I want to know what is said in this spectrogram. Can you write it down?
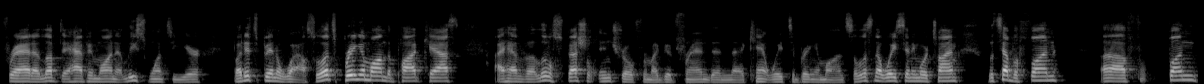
Fred. I'd love to have him on at least once a year, but it's been a while. So let's bring him on the podcast. I have a little special intro for my good friend and I can't wait to bring him on. So let's not waste any more time. Let's have a fun uh, f- fun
